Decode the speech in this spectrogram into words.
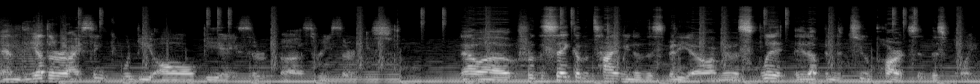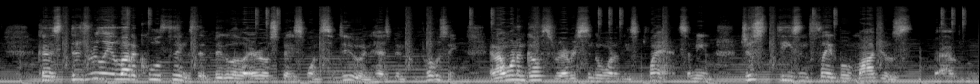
and the other I think would be all BA-330s. Uh, now, uh, for the sake of the timing of this video, I'm going to split it up into two parts at this point, because there's really a lot of cool things that Bigelow Aerospace wants to do and has been proposing, and I want to go through every single one of these plans. I mean, just these inflatable modules uh,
